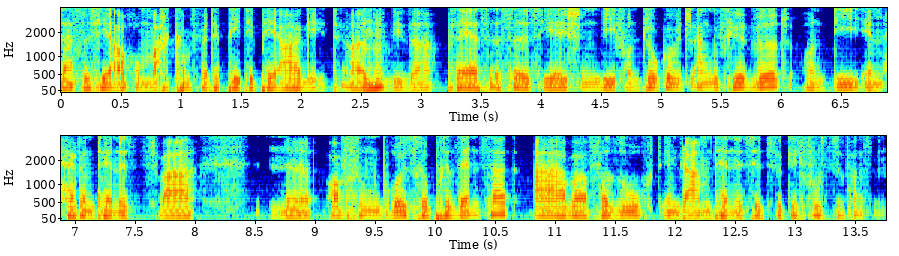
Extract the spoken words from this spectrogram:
dass es hier auch um Machtkampf mit der PTPA geht, also mhm. dieser Players Association, die von Djokovic angeführt wird und die im Herrentennis zwar eine offen größere Präsenz hat, aber versucht im Damentennis jetzt wirklich Fuß zu fassen.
